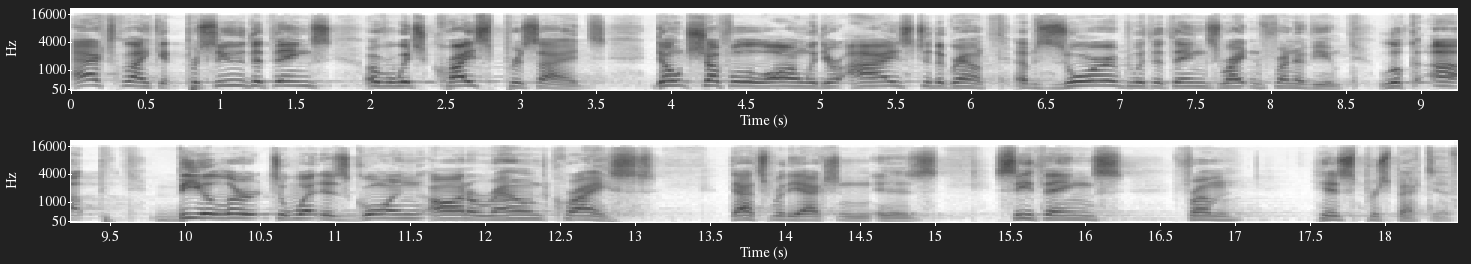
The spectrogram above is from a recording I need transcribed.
Act like it. Pursue the things over which Christ presides. Don't shuffle along with your eyes to the ground, absorbed with the things right in front of you. Look up. Be alert to what is going on around Christ. That's where the action is. See things from his perspective.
